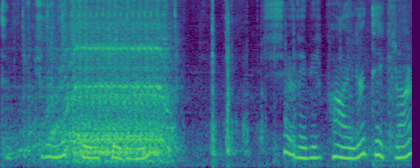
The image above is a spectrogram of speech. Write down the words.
Tabii ütülemek gerekiyor da bunu. Şöyle bir payla tekrar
